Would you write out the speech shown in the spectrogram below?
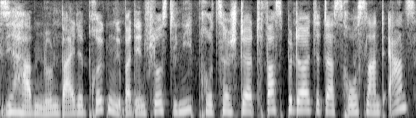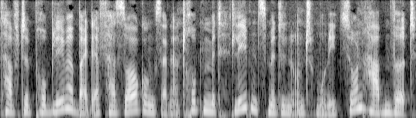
Sie haben nun beide Brücken über den Fluss Dnipro zerstört, was bedeutet, dass Russland ernsthafte Probleme bei der Versorgung seiner Truppen mit Lebensmitteln und Munition haben wird.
